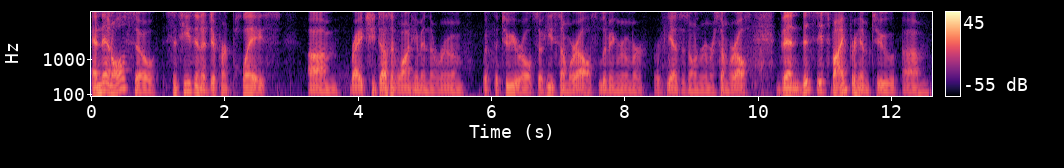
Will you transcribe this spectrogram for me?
And then also, since he's in a different place, um, right, she doesn't want him in the room with the two year old, so he's somewhere else, living room or, or if he has his own room or somewhere else, then this it's fine for him to um,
